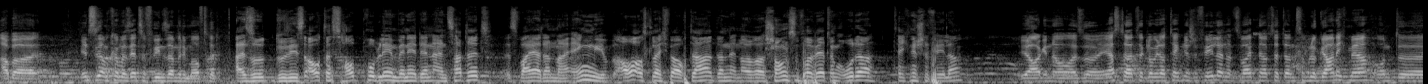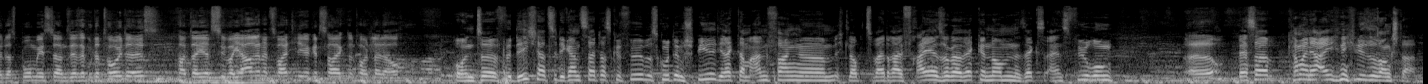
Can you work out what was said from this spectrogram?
aber insgesamt können wir sehr zufrieden sein mit dem Auftritt. Also du siehst auch das Hauptproblem, wenn ihr denn eins hattet. Es war ja dann mal eng. Ausgleich war auch da, dann in eurer Chancenverwertung oder technische Fehler. Ja, genau. Also erste Halbzeit, glaube ich, noch technische Fehler, in der zweiten Halbzeit dann zum Glück gar nicht mehr. Und äh, dass Burmeister ein sehr, sehr guter Torhüter ist, hat er jetzt über Jahre in der zweiten Liga gezeigt und heute leider auch. Und äh, für dich hast du die ganze Zeit das Gefühl, du bist gut im Spiel, direkt am Anfang, äh, ich glaube, zwei, drei Freie sogar weggenommen, eine 6-1-Führung. Äh, besser kann man ja eigentlich nicht die Saison starten.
